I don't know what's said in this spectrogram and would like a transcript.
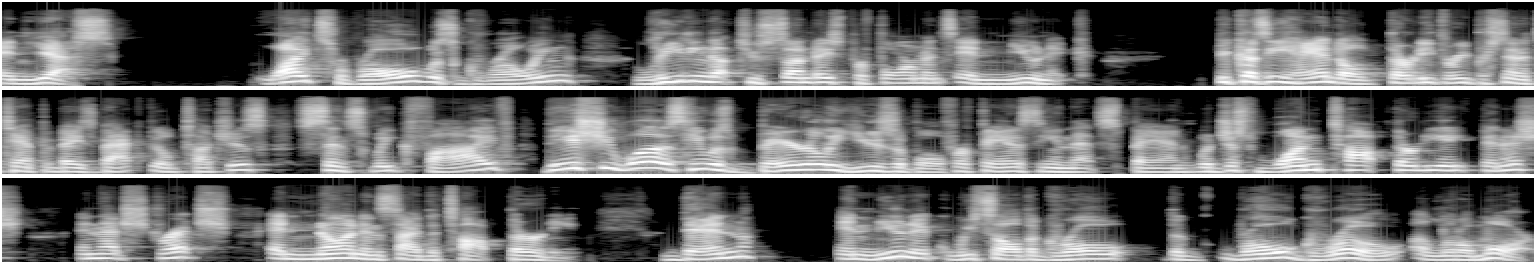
And yes, White's role was growing leading up to Sunday's performance in Munich because he handled 33% of Tampa Bay's backfield touches since week five. The issue was he was barely usable for fantasy in that span with just one top 38 finish in that stretch and none inside the top 30. Then in Munich, we saw the grow the role grow a little more.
